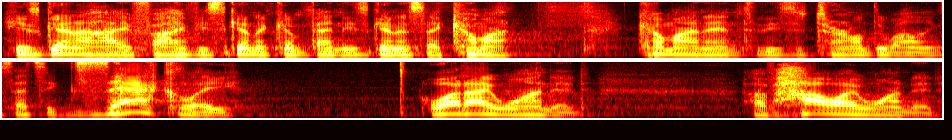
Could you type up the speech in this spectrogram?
He's going to high five. He's going to compend. He's going to say, Come on, come on into these eternal dwellings. That's exactly what I wanted, of how I wanted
